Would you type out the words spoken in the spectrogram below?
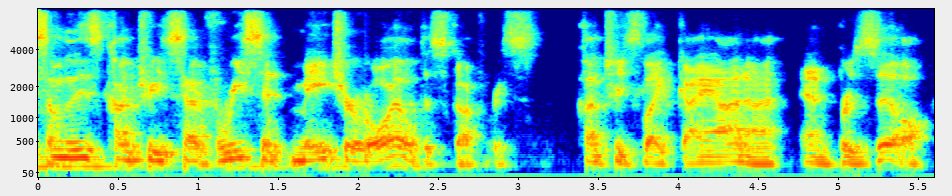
some of these countries have recent major oil discoveries, countries like Guyana and Brazil,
